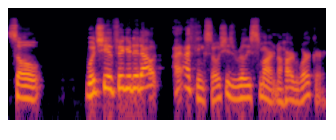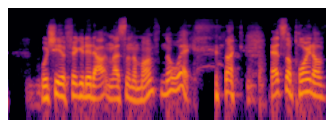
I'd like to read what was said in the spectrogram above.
So, would she have figured it out? I, I think so. She's really smart and a hard worker. Mm-hmm. Would she have figured it out in less than a month? No way. like that's the point of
